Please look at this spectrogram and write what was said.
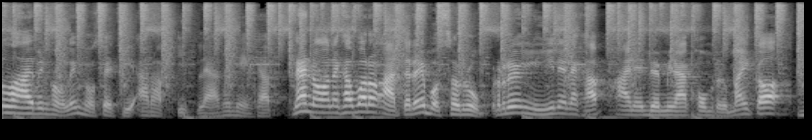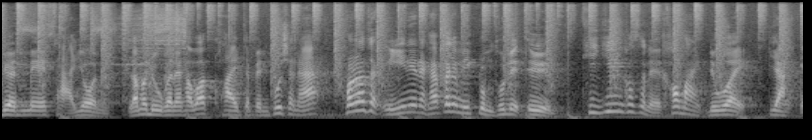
กลายเป็นของเล่นของเศรษฐีอาหรับอีกแล้วนั่นเองครับแน่นอนนะครับว่าเราอาจจะได้บทสรุปเรื่องนี้เนี่ยนะครับภายในเดือนมีนาคมหรือไม่ก็เดือนเมษายน แล้วมาดูกันนะครับว่าใครจะเป็นผู้ชนะ เพราะนอกจากนี้เนี่ยนะครับก็จะมีกลุ่มทุนอื่นๆที่ยื่นข้อเสนอเข้ามาอีกด้วย อย่างเอ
